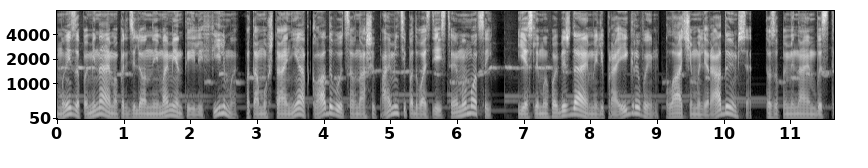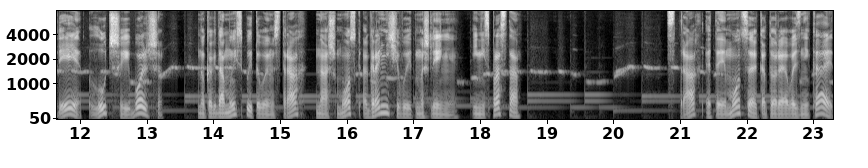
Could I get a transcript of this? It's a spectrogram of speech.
Мы запоминаем определенные моменты или фильмы, потому что они откладываются в нашей памяти под воздействием эмоций. Если мы побеждаем или проигрываем, плачем или радуемся, то запоминаем быстрее, лучше и больше. Но когда мы испытываем страх, наш мозг ограничивает мышление, и неспроста. Страх — это эмоция, которая возникает,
